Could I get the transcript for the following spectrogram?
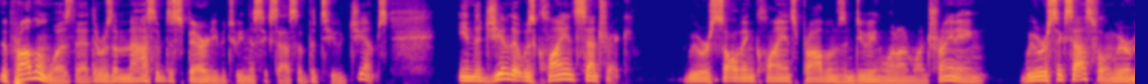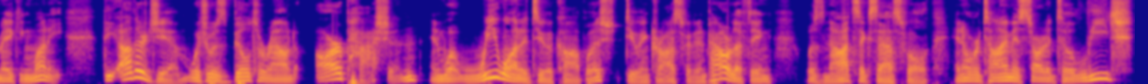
The problem was that there was a massive disparity between the success of the two gyms. In the gym that was client centric, we were solving clients' problems and doing one on one training we were successful and we were making money. The other gym, which was built around our passion and what we wanted to accomplish, doing CrossFit and powerlifting, was not successful. And over time, it started to leach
